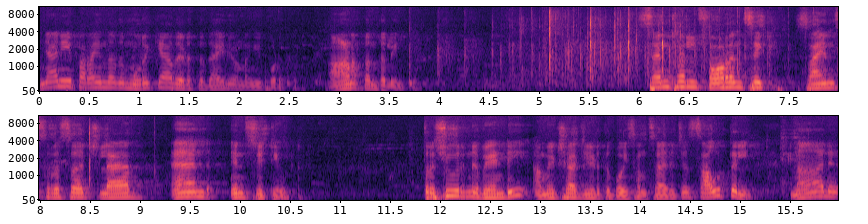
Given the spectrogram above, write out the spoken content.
ഞാൻ ഈ പറയുന്നത് മുറിക്കാതെ എടുത്ത് ധൈര്യം ഉണ്ടെങ്കിൽ കൊടുക്കും. ആണത്തം തെളിയിക്കും. Central forensic science research lab and institute തൃശ്ശൂരിന് വേണ്ടി അമിത്ഷാജി അടുത്ത് പോയി സംസാരിച്ച് സൗത്തിൽ നാല്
